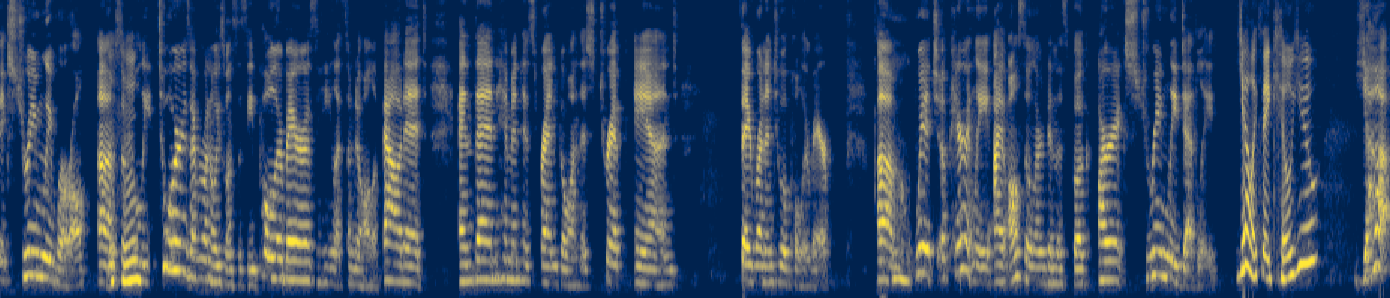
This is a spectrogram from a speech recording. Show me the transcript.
extremely rural. Um, mm-hmm. So he'll lead tours. Everyone always wants to see polar bears, and he lets them know all about it. And then him and his friend go on this trip, and they run into a polar bear. Um, oh. which apparently I also learned in this book are extremely deadly. Yeah, like they kill you. Yeah,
